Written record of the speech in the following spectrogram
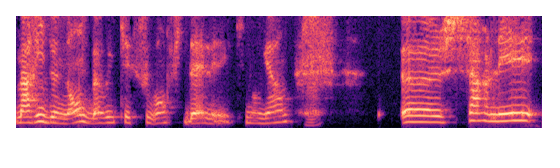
Marie de Nantes, bah oui, qui est souvent fidèle et qui nous regarde. Euh, Charlet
